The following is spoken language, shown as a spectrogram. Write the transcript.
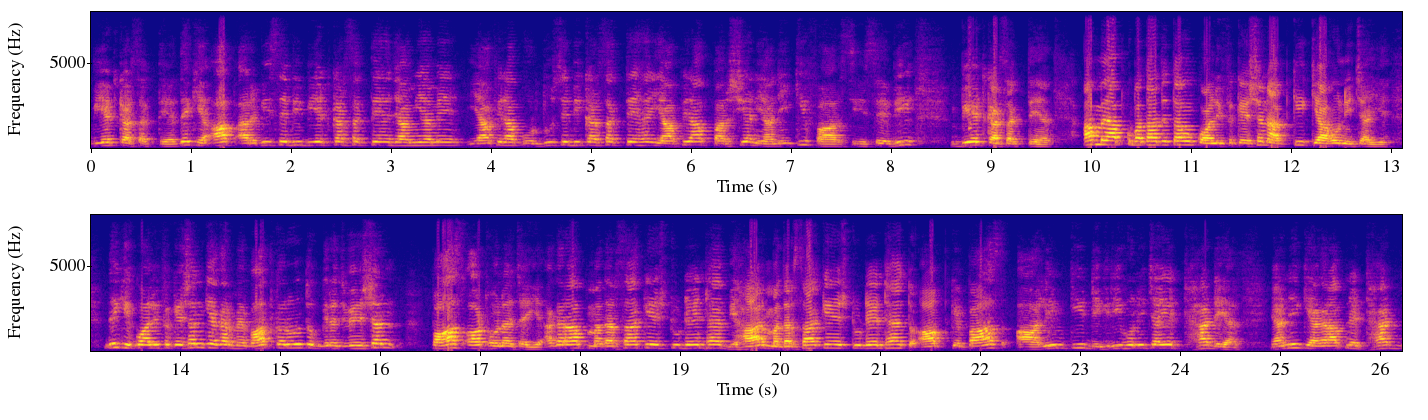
बीएड कर सकते हैं। देखिए, आप अरबी से भी बीएड कर सकते हैं जामिया में, या फिर आप उर्दू से भी कर सकते हैं, या फिर आप पर्शियन, यानी कि फारसी से भी बीएड कर सकते हैं। अब मैं आपको बता देता हूँ क्वालिफिकेशन आपकी क्या होनी चाहिए। देखिए क्वालिफिकेशन की अगर मैं बात करूँ तो ग्रेजुएशन पास आउट होना चाहिए। अगर आप मदरसा के स्टूडेंट हैं, बिहार मदरसा के स्टूडेंट हैं तो आपके पास आलिम की डिग्री होनी चाहिए थर्ड ईयर यानी कि अगर आपने थर्ड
